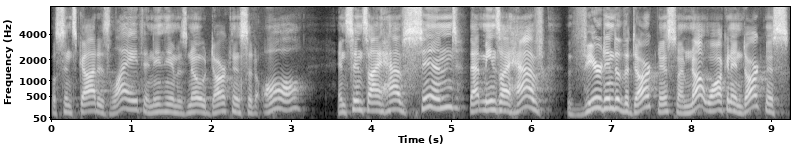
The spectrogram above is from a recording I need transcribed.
well, since God is light and in him is no darkness at all, and since I have sinned, that means I have veered into the darkness and I'm not walking in darkness,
